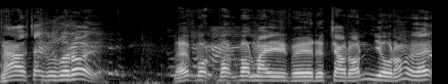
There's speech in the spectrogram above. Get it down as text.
Nào chạy vừa vừa thôi. Đấy bọn bọn bọn mày về được chào đón nhiều lắm rồi đấy.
